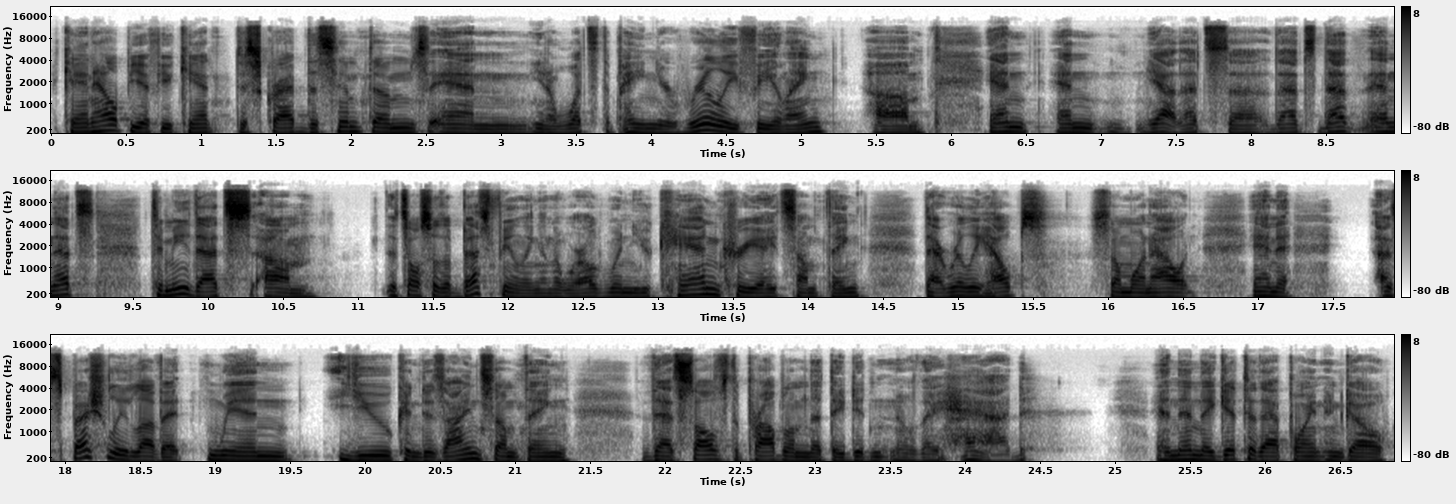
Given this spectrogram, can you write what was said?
I can't help you if you can't describe the symptoms and, you know, what's the pain you're really feeling. Um, and, and yeah, that's, uh, that's, that, and that's, to me, that's, um, it's also the best feeling in the world when you can create something that really helps someone out. And especially love it when you can design something that solves the problem that they didn't know they had. And then they get to that point and go,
